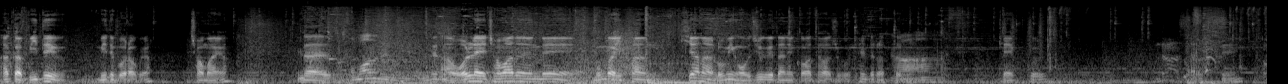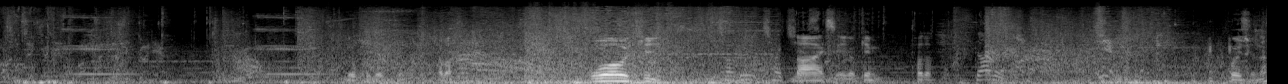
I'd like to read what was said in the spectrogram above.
아까 미드 미드 뭐라고요? 점화요? 네 저만은 아 원래 점화되는데 뭔가 이 판 키아나 로밍 어지게 다닐 것 같아가지고 텔 들었더니. 아. 개꿀. 나이스. 우와 킬 적을 처치했습니다. 나이스. 이거 게임 터졌다. 보여주나?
